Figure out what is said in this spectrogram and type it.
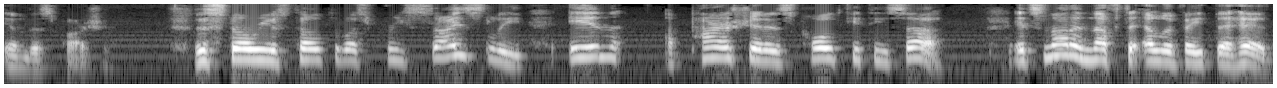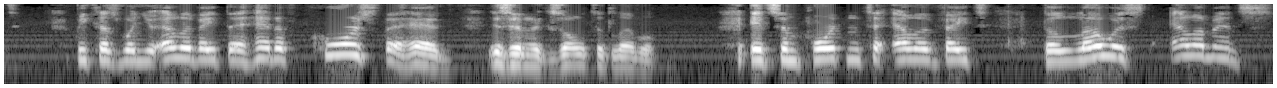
in this parsha. This story is told to us precisely in a parsha is called Kitisa. It's not enough to elevate the head, because when you elevate the head, of course the head is at an exalted level. It's important to elevate the lowest elements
